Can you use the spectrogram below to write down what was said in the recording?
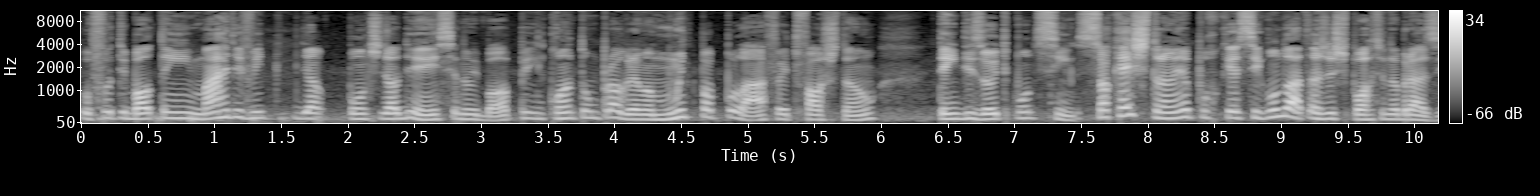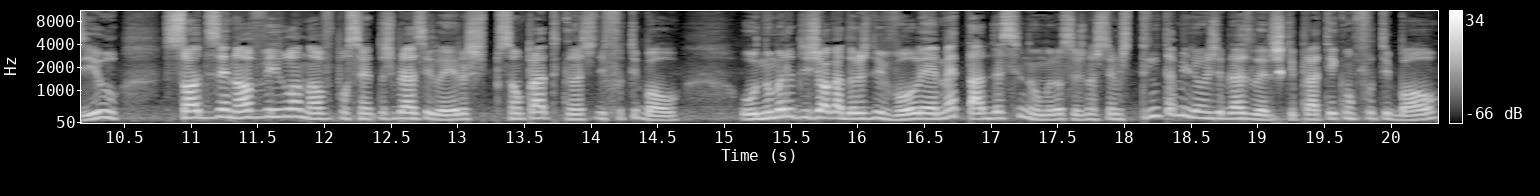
O futebol tem mais de 20 pontos de audiência no Ibope, enquanto um programa muito popular, feito Faustão, tem 18,5. Só que é estranho porque, segundo Atlas do Esporte no Brasil, só 19,9% dos brasileiros são praticantes de futebol o número de jogadores de vôlei é metade desse número, ou seja, nós temos 30 milhões de brasileiros que praticam futebol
